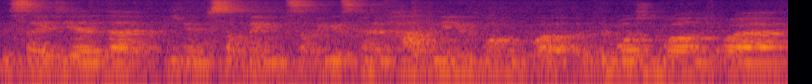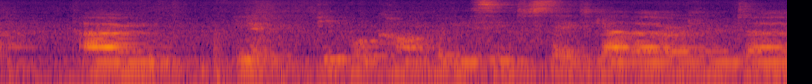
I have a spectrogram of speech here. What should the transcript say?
this idea that you know something something is kind of happening in the modern world, the modern world where um, you know people can't really seem to stay together, and uh,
